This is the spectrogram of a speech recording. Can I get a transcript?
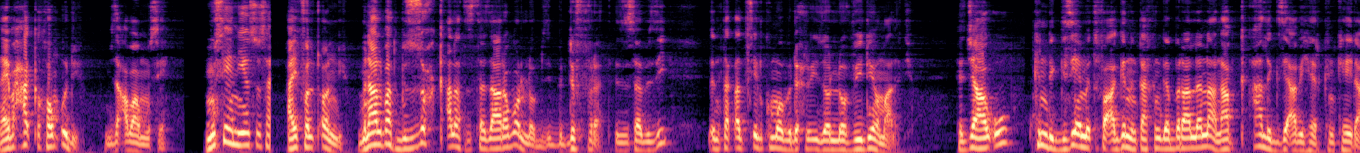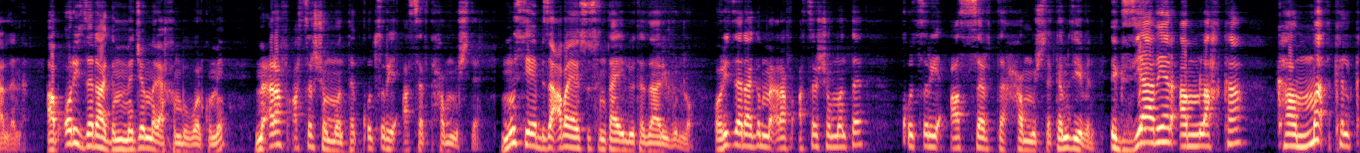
ናይ ብሓቂ ከምኡ ድዩ ብዛዕባ ሙሴ? ሙሴ ንየሱስ ኣይፈልጦን ድዩ? ምናልባት ብዙሕ ቃላት ዝተዛረቦ ኣሎ ብድፍረት እዚ ሰብ እዚ እንተ ቀጺልኩሞ ብድሕሪኡ ዘሎ ቪድዮ ማለት እዩ። ሕጂ ኣብኡ ክንዲ ግዜ ምጥፋእ ግን እንታይ ክንገብር ኣለና ናብ ቃል እግዚኣብሄር ክንከይድ ኣለና። ኣብ ኦሪት ዘዳግም መጀመርያ ከንብበልኩም እየ ምዕራፍ ዓሰርተ ሸሞንተ ቁጽሪ ዓሰርተ ሓሙሽተ ሙሴ ብዛዕባ የሱስ እንታይ ኢሉ ተዛሪቡ ኣሎ? ኦሪት ዘዳግም ምዕራፍ ዓሰርተ ሸሞንተ ቁጽሪ ዓሰርተ ሓሙሽተ ከምዚ ይብል እግዚኣብሔር ኣምላኽካ ካብ ማእከልካ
